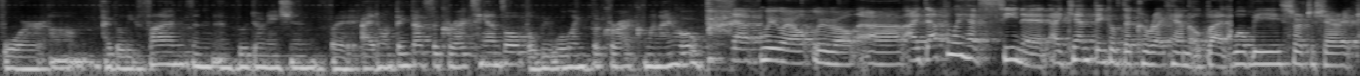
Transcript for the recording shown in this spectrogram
for um, I believe funds and, and food donations, but I don't think that's the correct handle. But we will link the correct one. I hope. Yeah, we will. We will. Uh, I definitely have seen it. I can't think of the correct handle, but we'll be sure to share it.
